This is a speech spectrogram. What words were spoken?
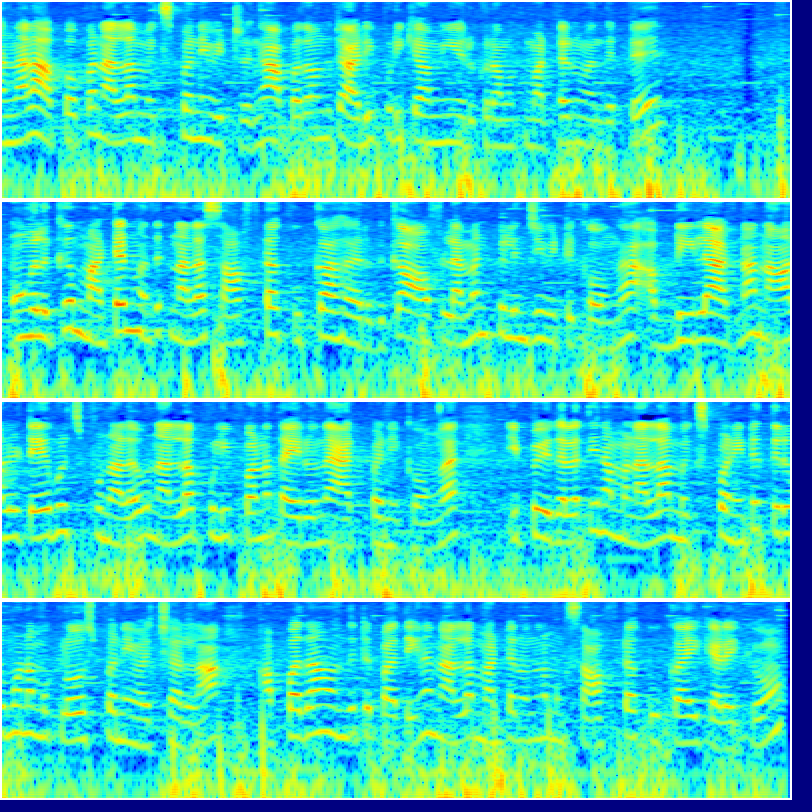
அதனால் அப்பப்போ நல்லா மிக்ஸ் பண்ணி விட்டுருங்க. அப்போ தான் வந்துட்டு அடி பிடிக்காமையும் இருக்கும் நமக்கு மட்டன் வந்துட்டு. உங்களுக்கு மட்டன் வந்துட்டு நல்லா சாஃப்டாக குக் ஆகிறதுக்கு ஆஃப் லெமன் பிழிஞ்சு விட்டுக்கோங்க. அப்படி இல்லாட்டினா நாலு டேபிள் ஸ்பூன் அளவு நல்லா புளிப்பான தயிர் வந்து ஆட் பண்ணிக்கோங்க. இப்போ இதெல்லாத்தையும் நம்ம நல்லா மிக்ஸ் பண்ணிவிட்டு திரும்ப நம்ம க்ளோஸ் பண்ணி வச்சிடலாம். அப்போ தான் வந்துட்டு பார்த்திங்கன்னா நல்லா மட்டன் வந்து நமக்கு சாஃப்டாக குக் ஆகி கிடைக்கும்.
